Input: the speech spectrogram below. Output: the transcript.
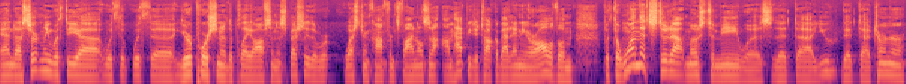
and uh, certainly with the uh, with the with the, your portion of the playoffs, and especially the Western Conference Finals. And I'm happy to talk about any or all of them, but the one that stood out most to me was that uh, you that Turner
